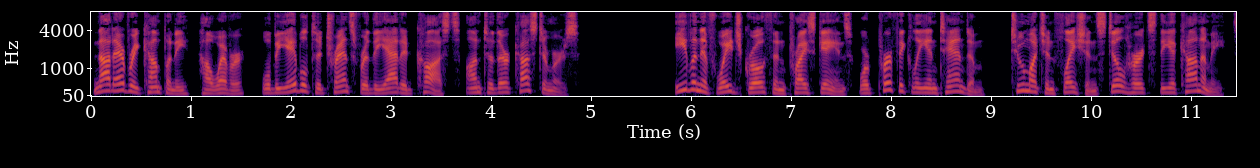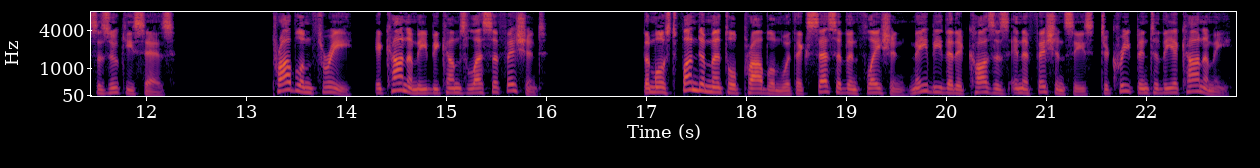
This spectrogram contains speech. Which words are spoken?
Not every company, however, will be able to transfer the added costs onto their customers. Even if wage growth and price gains were perfectly in tandem, too much inflation still hurts the economy, Suzuki says. Problem 3 Economy becomes less efficient. The most fundamental problem with excessive inflation may be that it causes inefficiencies to creep into the economy.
